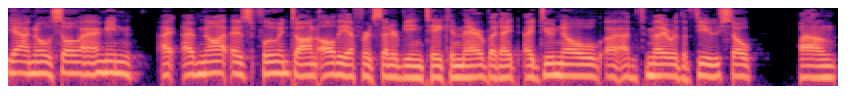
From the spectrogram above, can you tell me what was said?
Yeah, no. So, I mean, I, am not as fluent on all the efforts that are being taken there, but I, I do know uh, I'm familiar with a few. So, um,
